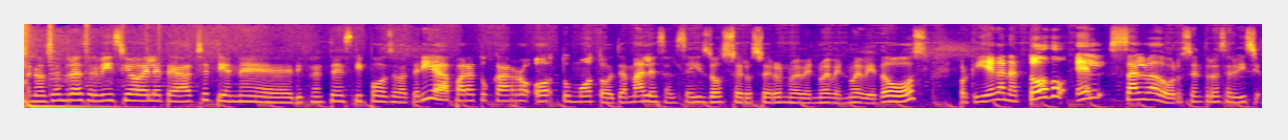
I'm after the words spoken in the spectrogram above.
Bueno, el Centro de Servicio LTH tiene diferentes tipos de batería para tu carro o tu moto. Llámales al 62009992 porque llegan a todo El Salvador, Centro de Servicio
